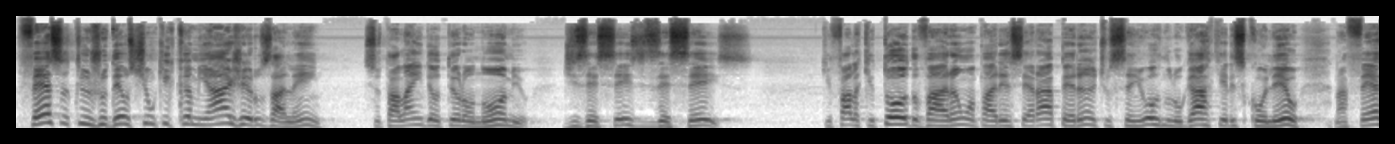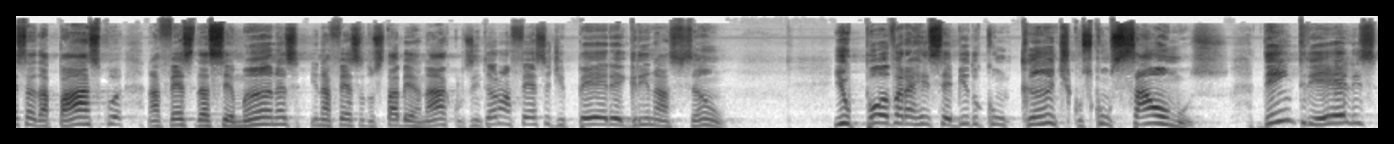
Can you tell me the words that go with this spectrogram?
festas que os judeus tinham que caminhar a Jerusalém. Isso está lá em Deuteronômio 16, 16, que fala que todo varão aparecerá perante o Senhor no lugar que ele escolheu, na festa da Páscoa, na festa das semanas e na festa dos tabernáculos. Então era uma festa de peregrinação. E o povo era recebido com cânticos, com salmos. Dentre eles,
